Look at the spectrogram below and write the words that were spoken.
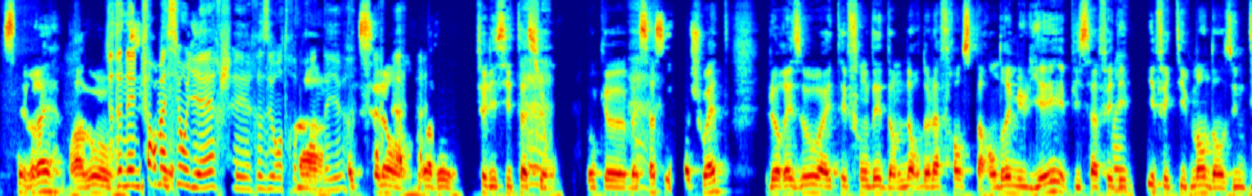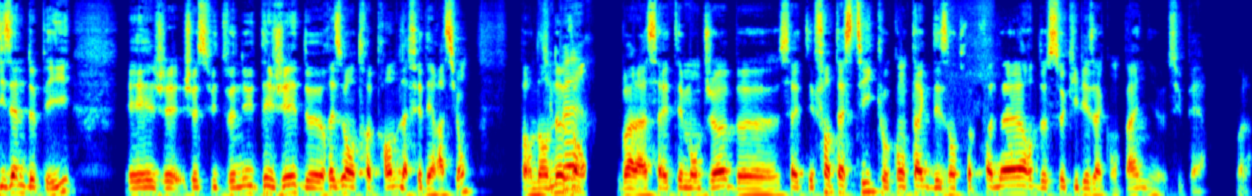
C'est vrai, bravo. J'ai donné une formation hier chez Réseau Entreprendre ah, d'ailleurs. Excellent, bravo, félicitations. Donc euh, ben, ça c'est très chouette. Le réseau a été fondé dans le nord de la France par André Mullier et puis ça fait des effectivement dans une dizaine de pays. Et je, je suis devenu DG de Réseau Entreprendre, la fédération, pendant neuf ans. Voilà, ça a été mon job. Euh, ça a été fantastique au contact des entrepreneurs, de ceux qui les accompagnent. Euh, super. Voilà.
